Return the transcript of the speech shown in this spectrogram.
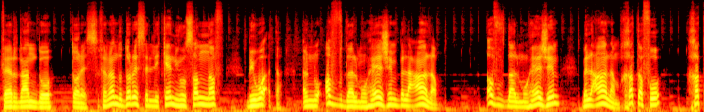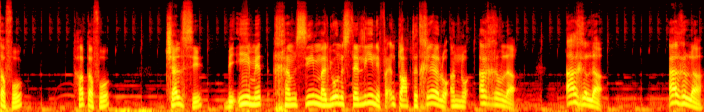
فرناندو توريس. فرناندو توريس اللي كان يصنف بوقتها أنه أفضل مهاجم بالعالم. أفضل مهاجم بالعالم. خطفوا خطفوا خطفوا تشيلسي بقيمة 50 مليون استرليني. فأنتوا عم تتخيلوا أنه اغلى أغلى أغلى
